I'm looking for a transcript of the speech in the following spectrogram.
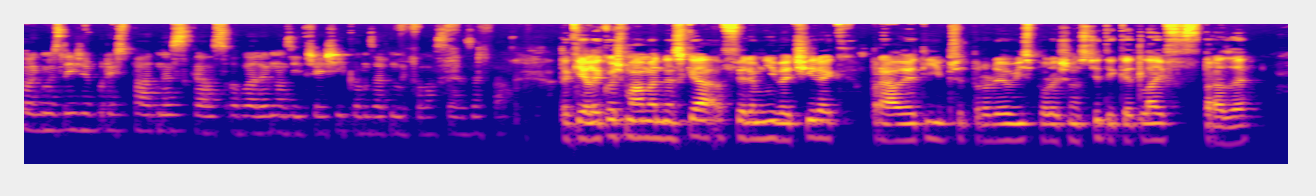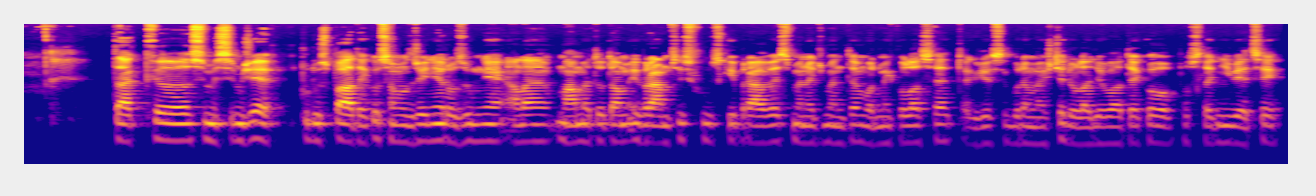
Kolik myslíš, že budeš spát dneska s ohledem na zítřejší koncert Nikolase Josefa? Tak jelikož máme dneska firmní večírek právě té předprodejové společnosti Ticket Life v Praze, tak eh, si myslím, že půjdu spát jako samozřejmě rozumně, ale máme to tam i v rámci schůzky právě s managementem od Mikolase, takže si budeme ještě dolaďovat jako poslední věci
